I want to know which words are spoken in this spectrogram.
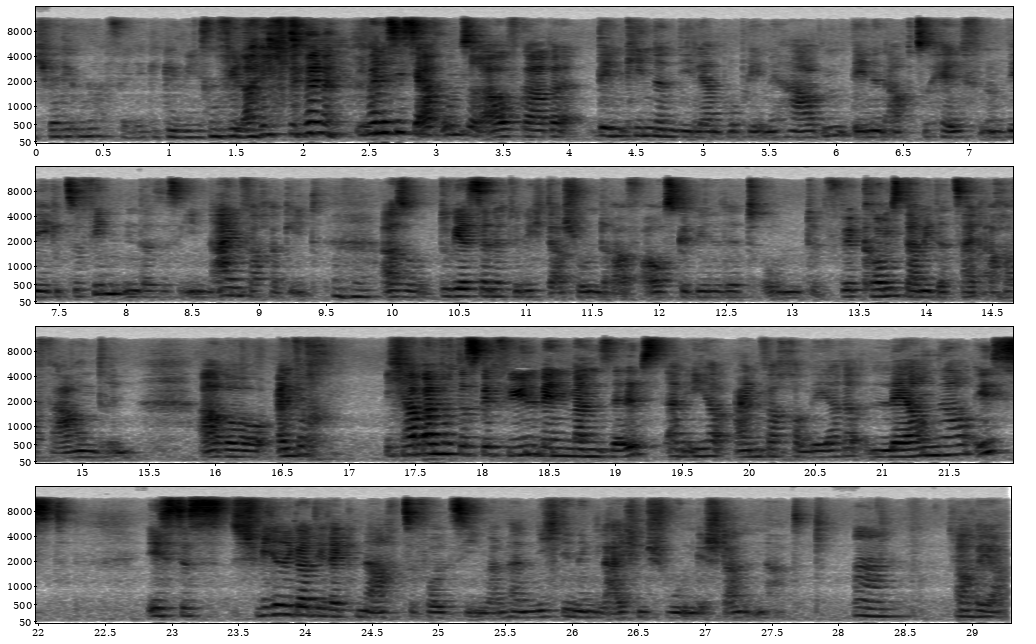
ich wäre die Unauffällige gewesen vielleicht. ich meine, es ist ja auch unsere Aufgabe, den Kindern, die Lernprobleme haben, denen auch zu helfen und Wege zu finden, dass es ihnen einfacher geht. Mhm. Also du wirst ja natürlich da schon drauf ausgebildet und bekommst da mit der Zeit auch Erfahrung drin. Aber einfach ich habe einfach das Gefühl, wenn man selbst ein eher einfacher Lehrer, Lerner ist, ist es schwieriger direkt nachzuvollziehen, weil man nicht in den gleichen Schulen gestanden hat. Mhm. Aber ja,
